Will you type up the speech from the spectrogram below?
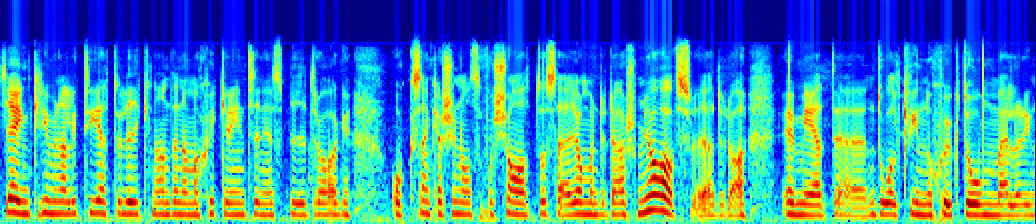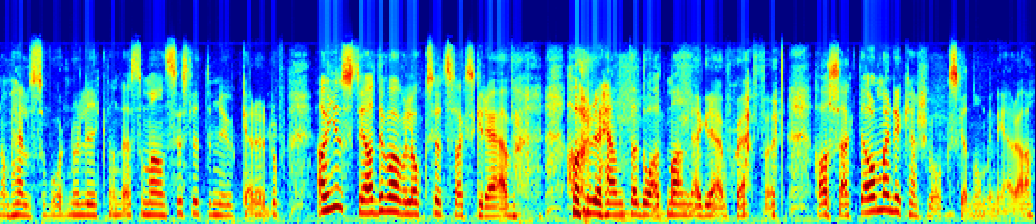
gängkriminalitet och liknande när man skickar in tidningens bidrag. Och sen kanske någon som får tjata och säga ja men det där som jag avslöjade då eh, med eh, en dold kvinnosjukdom eller inom hälsovården och liknande som anses lite mjukare. Då, ja just det, ja, det var väl också ett slags gräv. Har det hänt då att manliga grävchefer har sagt ja men det kanske vi också ska nominera.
